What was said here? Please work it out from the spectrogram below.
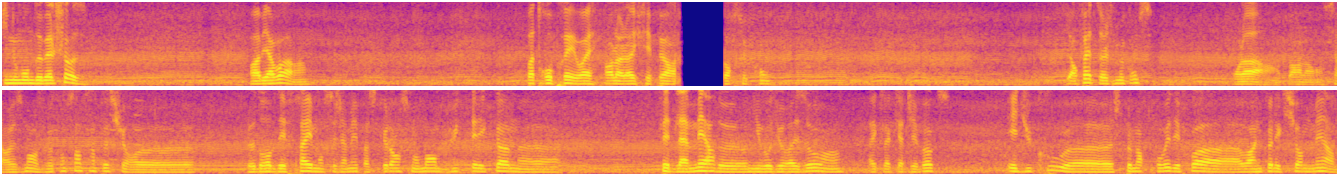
qui nous montre de belles choses. On va bien voir. Hein. Pas trop près, ouais. Oh là là, il fait peur. ce con. Et en fait, je me concentre... Bon là, en parlant sérieusement, je me concentre un peu sur euh, le drop des frames, on sait jamais, parce que là, en ce moment, Bouygues Telecom fait de la merde au niveau du réseau, hein, avec la 4G Box. Et du coup, euh, je peux me retrouver des fois à avoir une connexion de merde.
